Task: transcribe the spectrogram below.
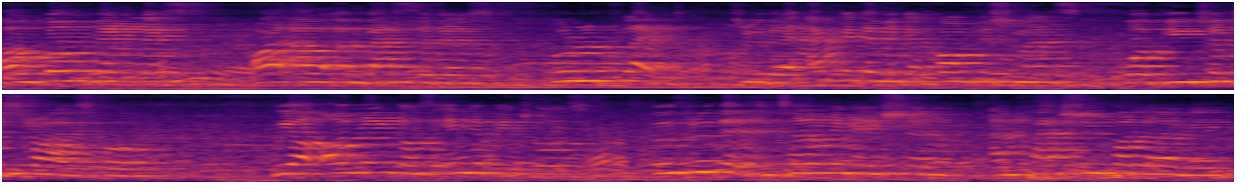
Our gold medalists are our ambassadors who reflect through their academic accomplishments what UTM strives for. We are honoring those individuals who through their determination and passion for learning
